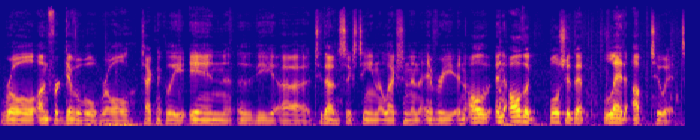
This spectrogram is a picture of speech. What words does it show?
role, unforgivable role, technically in the uh, 2016 election and every and all and all the bullshit that led up to it.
